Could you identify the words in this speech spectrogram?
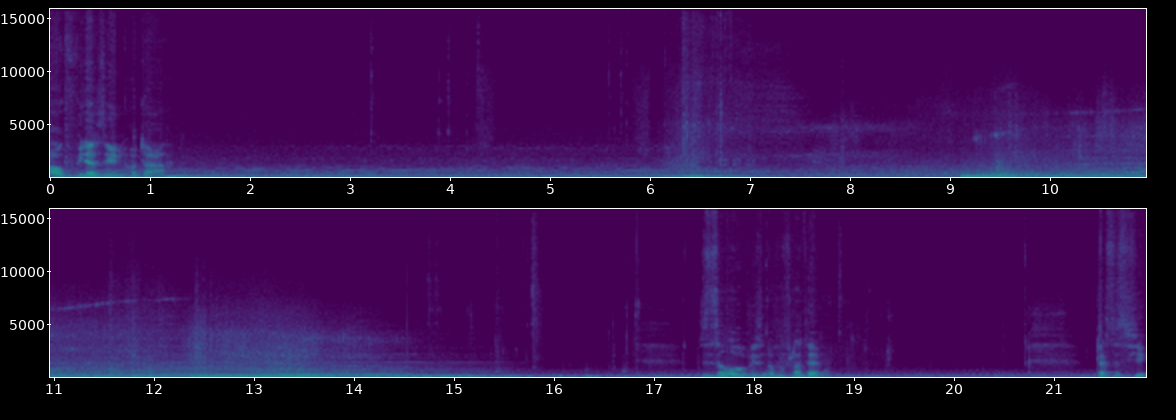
Auf Wiedersehen, Hotta. So, wir sind auf der Flotte. Das ist hier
